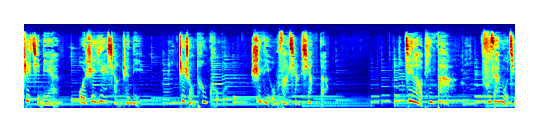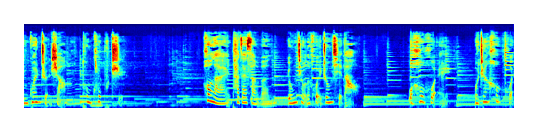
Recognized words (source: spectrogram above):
这几年我日夜想着你。这种痛苦，是你无法想象的。季老听罢，伏在母亲棺枕上痛哭不止。后来，他在散文《永久的悔》中写道：“我后悔，我真后悔，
